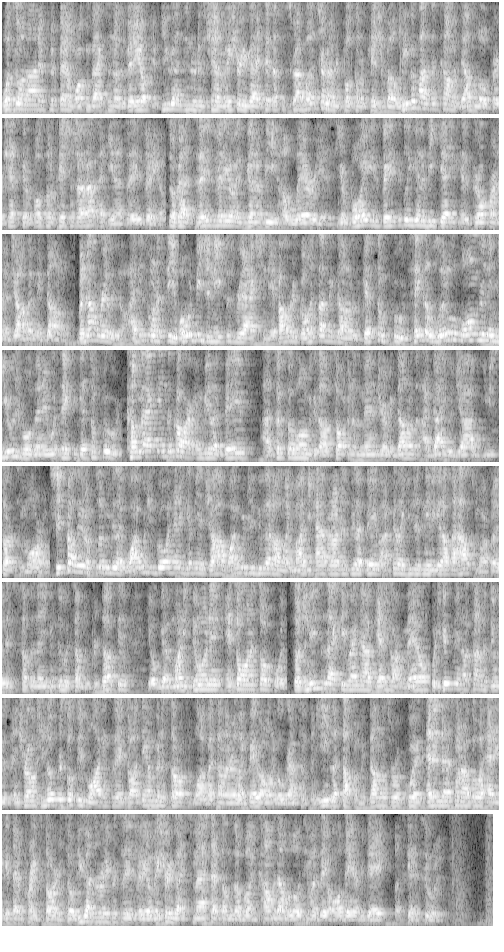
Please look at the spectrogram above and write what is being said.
What's going on Infinite Fam? Welcome back to another video. If you guys are new to the channel, make sure you guys hit that subscribe button, turn on your post notification bell, leave a positive comment down below for a chance to get a post notification shout out at the end of today's video. So guys, today's video is gonna be hilarious. Your boy is basically gonna be getting his girlfriend a job at McDonald's. But not really though. I just wanna see what would be Janiece's reaction if I were to go inside McDonald's, get some food, take a little longer than usual than it would take to get some food, come back in the car and be like, babe, I took so long because I was talking to the manager at McDonald's. I got you a job. You start tomorrow. She's probably gonna flip and be like, why would you go ahead and get me a job? Why would you do that on like my behalf? And I'll just be like, babe, I feel like you just need to get out the house more. I feel like this is something that you can do. It's something productive. You'll get money doing it and so on and so forth. So Janiece is actually right now getting our mail, which gives me enough time to do this intro. She knows we're supposed to be vlogging today, so I think I'm gonna start off the vlog by telling her like, babe, I wanna go grab something to eat. Let's stop at McDonald's real quick. And then that's when I'll go ahead and get that prank started. So if you guys are ready for today's video, make sure you guys smash that thumbs up button, comment down below Team Isaiah all day, every day. Let's get into it.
